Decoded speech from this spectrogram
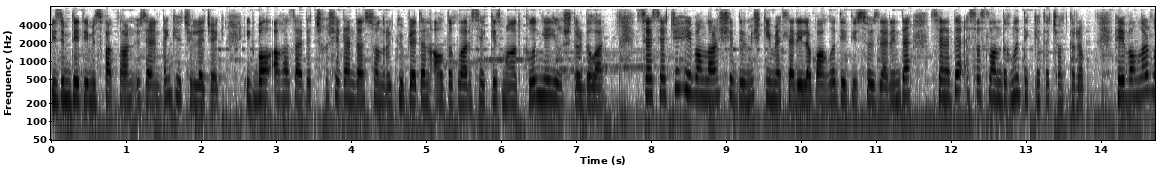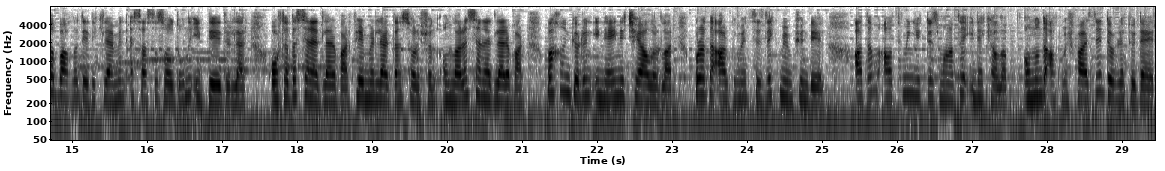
Bizim dediyimiz faktların üzərindən keçiriləcək. İqbal Ağazadə çıxış edəndən sonra gübrədən aldıqları 8 manat pulu niyə yığışdırdılar? Siyasətçi heyvanların şirdilmiş qiymətləri ilə bağlı dediyi sözlərin də sənədə əsaslandığını diqqətə çatdırıb. Heyvanlarla bağlı dediklərimin əsassız olduğunu iddia edirlər. Ortada sənədlər var. Fermerlərdən soruşun. Onların sənədləri var. Baxın görün inəyi neçəyə alırlar. Burada arqumentsizlik mümkün deyil. Adam 6700 manata inək alıb. Onun da 60%-ni dövlət ödəyir.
